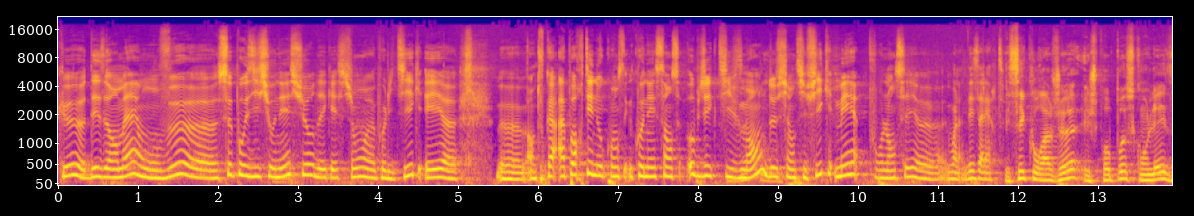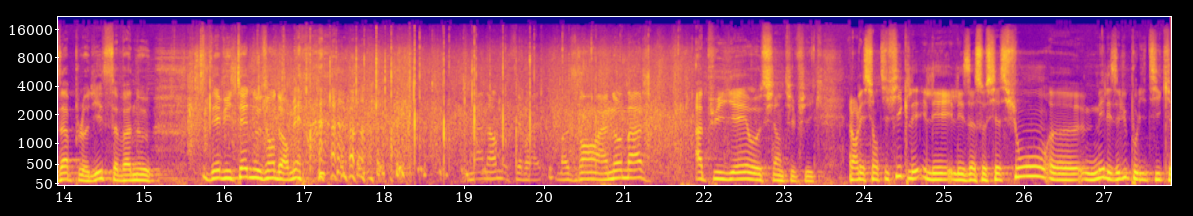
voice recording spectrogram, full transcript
que euh, désormais on veut euh, se positionner sur des questions politiques et euh, en tout cas apporter nos connaissances objectivement de scientifiques, mais pour lancer euh, voilà, des alertes. Et c'est courageux et je propose qu'on les applaudisse, ça va nous éviter de nous endormir. non, mais c'est vrai. Moi, je rends un hommage appuyé aux scientifiques. Alors les scientifiques, les, associations, euh, mais les élus politiques,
